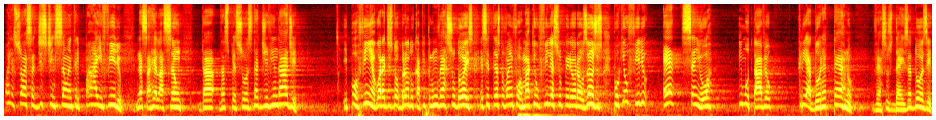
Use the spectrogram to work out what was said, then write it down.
Olha só essa distinção entre pai e filho nessa relação da, das pessoas da divindade. E por fim, agora desdobrando o capítulo 1, verso 2, esse texto vai informar que o filho é superior aos anjos, porque o filho é Senhor imutável, Criador eterno. Versos 10 a 12.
